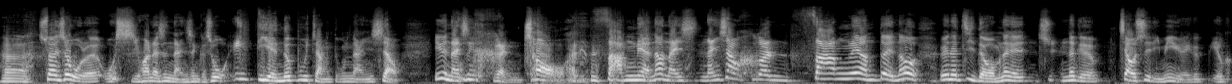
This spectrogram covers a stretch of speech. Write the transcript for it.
嗯，虽然说我的我喜欢的是男生，可是我一点都不想读男校，因为男生很臭、很脏那样，然后男男校很脏那样，对。然后因为呢，记得我们那个去那个教室里面有一个有个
